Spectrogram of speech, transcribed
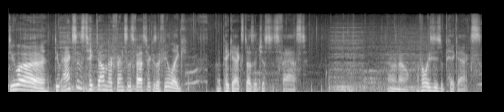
Do uh do axes take down their fences faster? Because I feel like my pickaxe does it just as fast. I don't know. I've always used a pickaxe.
